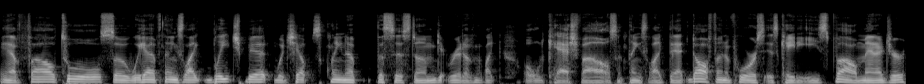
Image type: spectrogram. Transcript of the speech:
We have file tools, so we have things like BleachBit, which helps clean up the system, get rid of like old cache files and things like that. Dolphin, of course, is KDE's file manager.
